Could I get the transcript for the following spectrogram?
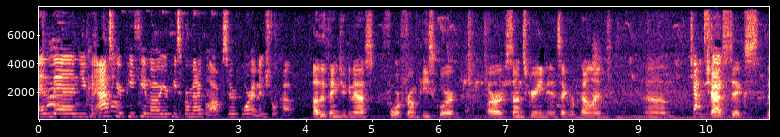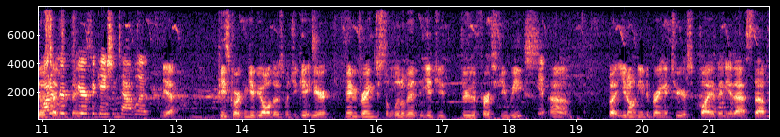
and then you can ask your PCMO, your Peace Corps medical officer, for a menstrual cup. Other things you can ask for from Peace Corps are sunscreen, insect repellent, um, Chapstick, chapsticks, those water types of things. purification tablets. Yeah. Peace Corps can give you all those once you get here. Maybe bring just a little bit to get you through the first few weeks. Yep. Um, but you don't need to bring a two-year supply of any of that stuff.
